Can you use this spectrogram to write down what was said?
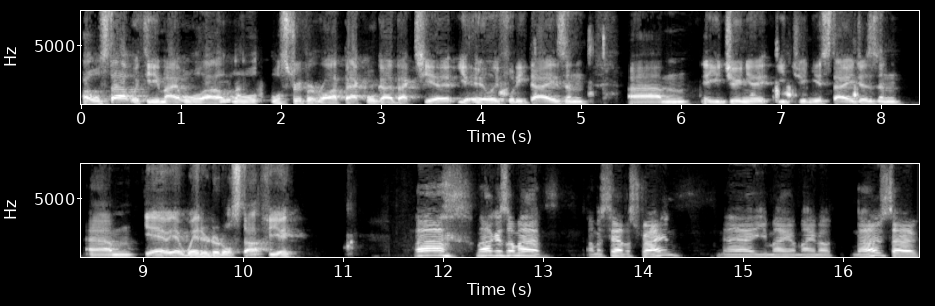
but we'll start with you, mate. We'll uh, we'll we'll strip it right back. We'll go back to your, your early footy days and um, your junior your junior stages, and um, yeah, yeah. Where did it all start for you? Uh, Marcus, I'm a I'm a South Australian. Uh, you may or may not know. So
